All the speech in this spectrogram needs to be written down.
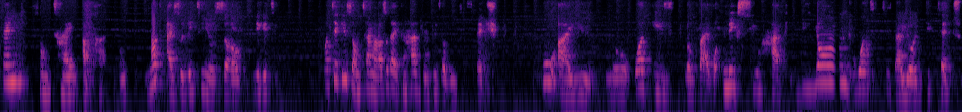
spend some time apart, not isolating yourself negatively, but taking some time out so that you can have a bit of introspection. Who are you? You know, what is your vibe? What makes you happy beyond what it is that you're addicted to?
